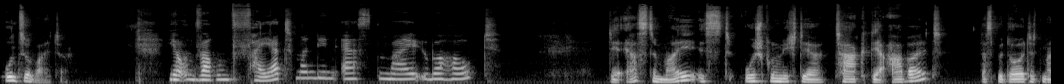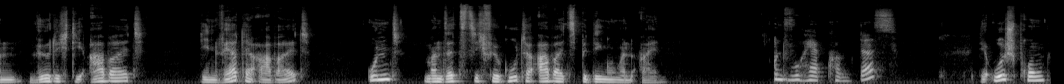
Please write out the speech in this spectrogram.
und so weiter. Ja, und warum feiert man den 1. Mai überhaupt? Der 1. Mai ist ursprünglich der Tag der Arbeit. Das bedeutet, man würdigt die Arbeit, den Wert der Arbeit und man setzt sich für gute Arbeitsbedingungen ein. Und woher kommt das? Der Ursprung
